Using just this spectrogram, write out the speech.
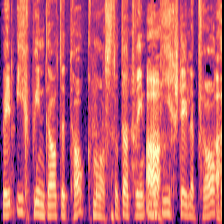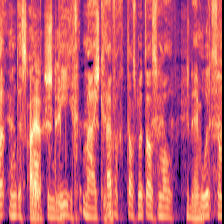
weil ich bin da der Tagmaster da drin ah. und ich stelle die Fragen ah. und es geht ah, ja, um dich. Mike, stimmt. einfach, dass wir das mal stimmt. kurz noch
